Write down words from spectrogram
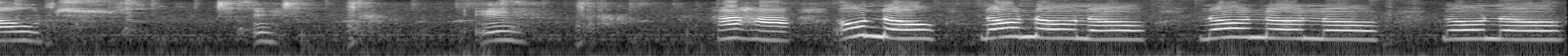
Ouch. Eh. Eh. Haha. Oh no. No, no, no. No, no, no. No, no.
